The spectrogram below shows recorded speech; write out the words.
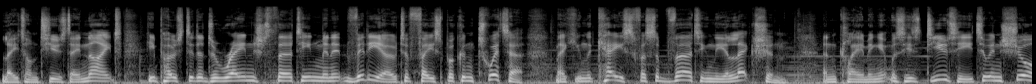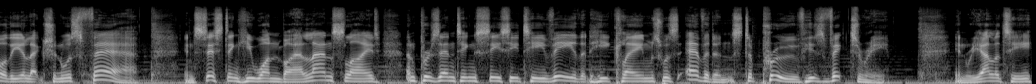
Late on Tuesday night, he posted a deranged 13 minute video to Facebook and Twitter, making the case for subverting the election and claiming it was his duty to ensure the election was fair, insisting he won by a landslide and presenting CCTV that he claims was evidence to prove his victory. In reality,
